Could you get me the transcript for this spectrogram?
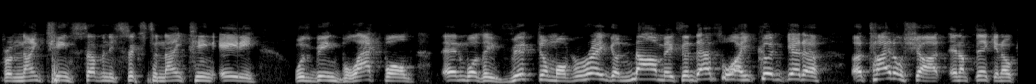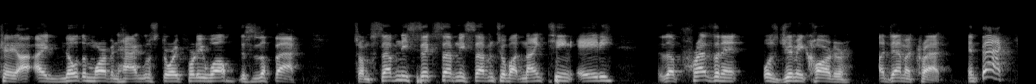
from 1976 to 1980 was being blackballed and was a victim of Reaganomics, and that's why he couldn't get a, a title shot. And I'm thinking, okay, I, I know the Marvin Hagler story pretty well. This is a fact. From 76, 77 to about 1980, the president was Jimmy Carter, a Democrat. In fact,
